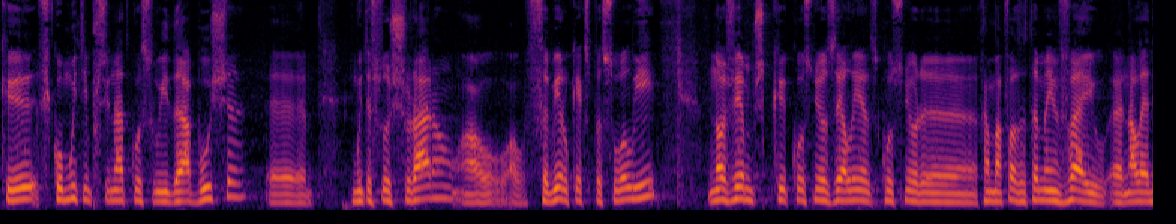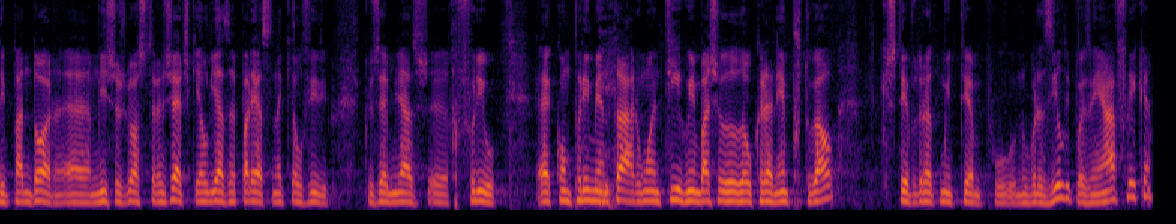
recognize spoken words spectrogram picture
que ficou muito impressionado com a sua ida à bucha. Uh, muitas pessoas choraram ao, ao, saber o que é que se passou ali. Nós vemos que com o Sr. Com o Sr. Uh, Ramaphosa também veio uh, Naledi Pandor, a Ministra dos Negócios Estrangeiros, que aliás aparece naquele vídeo que o Zé Milhares referiu, a cumprimentar um antigo embaixador da Ucrânia em Portugal, que esteve durante muito tempo no Brasil e depois em África.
